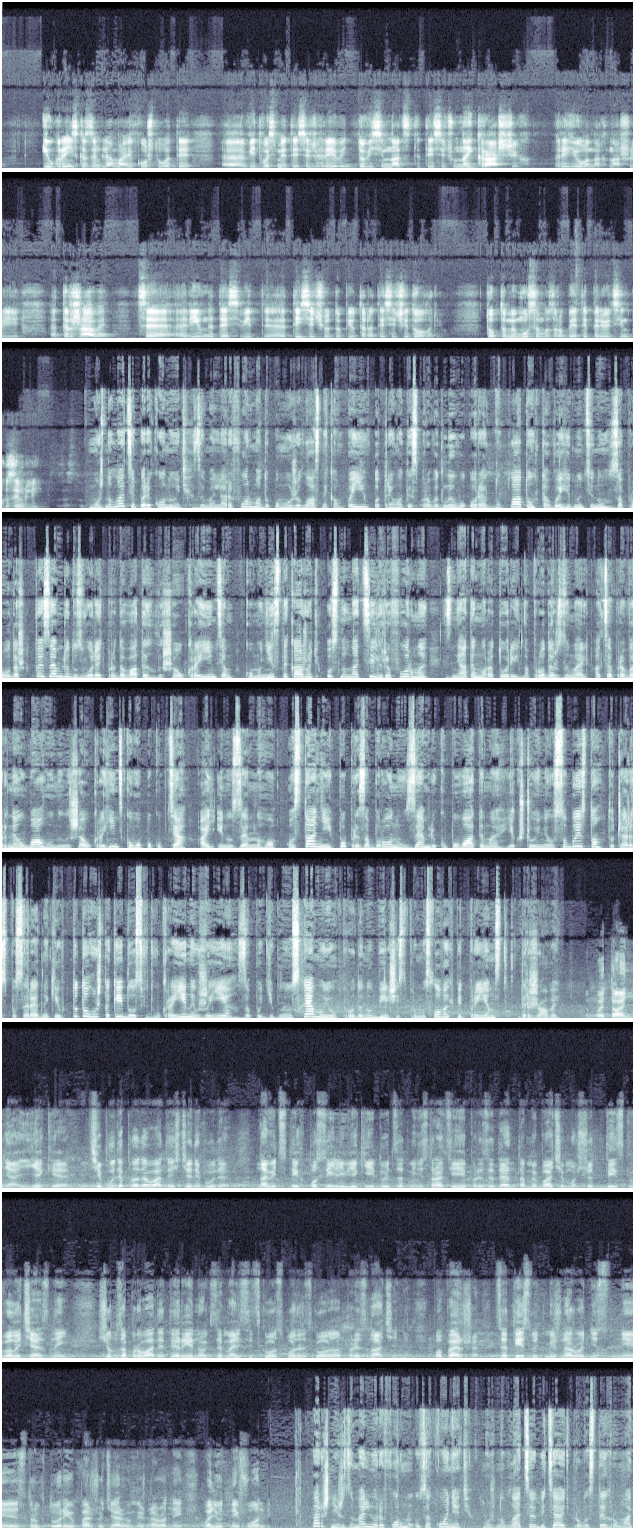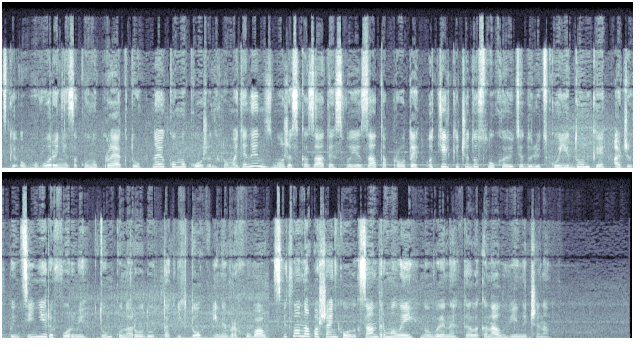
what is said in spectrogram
і українська земля має коштувати е, від 8 тисяч гривень до 18 тисяч у найкращих регіонах нашої е, держави. Це рівне десь від тисячу тисячі до півтора тисячі доларів. Тобто ми мусимо зробити переоцінку землі. Можновладці переконують, земельна реформа допоможе власникам паїв отримати справедливу орендну плату та вигідну ціну за продаж. Та й землю дозволять продавати лише українцям. Комуністи кажуть, основна ціль реформи – зняти мораторій на продаж земель. А це приверне увагу не лише українського покупця, а й іноземного. Останній, попри заборону, землю купуватиме, якщо і не особисто, то через посередників. До того ж, такий досвід в Україні вже є. За подібною схемою продано більшість промислових підприємств держави. Питання яке? Чи буде продаватись, чи не буде? Навіть з тих посилів, які йдуть з адміністрації президента, ми бачимо, що тиск величезний, щоб запровадити ринок земель сільськогосподарського призначення. По-перше, це тиснуть міжнародні структури, в першу чергу Міжнародний валютний фонд. Перш ніж земельну реформу узаконять, можновладці обіцяють провести громадське обговорення законопроекту, на якому кожен громадянин зможе сказати своє за та проти. От тільки чи дослухаються до людської думки, адже в пенсійній реформі думку народу так ніхто і не врахував. Світлана Пашенько, Олександр Малий. Новини. Телеканал Вінниччина.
